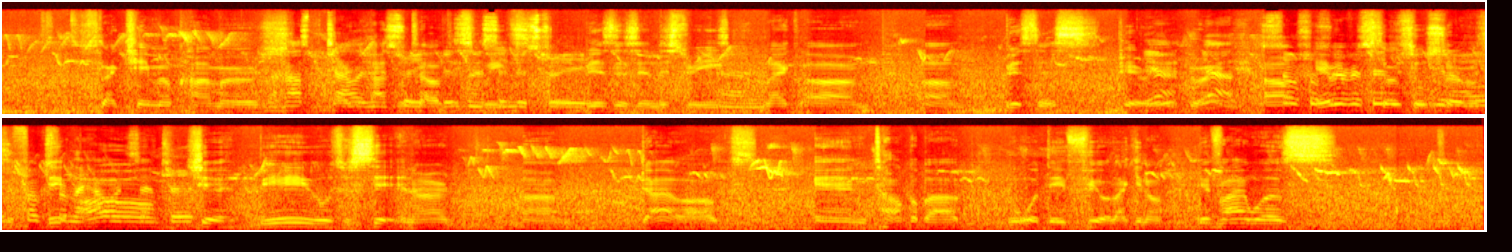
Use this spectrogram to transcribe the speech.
like Chamber of Commerce, The hospitality like industry, business suites, industry. business industries, Yeah. like um, um, business period, Yeah, right? yeah. Um, Social every- services, social you know, folks they from the all Center. should be able to sit in our um, dialogues talk about what they feel like. You know, if I was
